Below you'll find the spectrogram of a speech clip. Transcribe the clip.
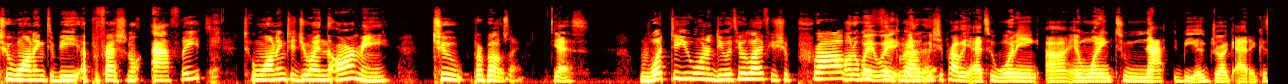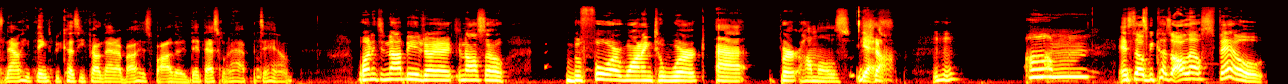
to wanting to be a professional athlete to wanting to join the army to proposing. yes. What do you want to do with your life? You should probably Oh no, wait, think wait. about And it. we should probably add to wanting uh, and wanting to not be a drug addict because now he thinks because he found out about his father that that's going to happen to him. wanting to not be a drug addict and also before wanting to work at Burt Hummel's Yes. shop. Um, And so because all else failed,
